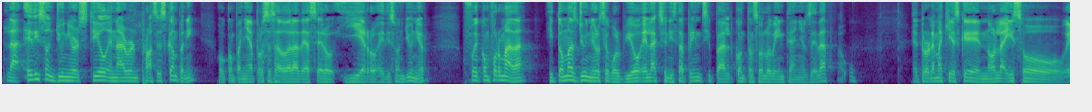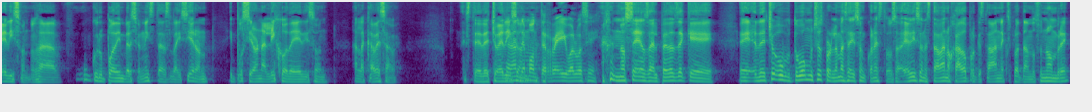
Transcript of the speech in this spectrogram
La Edison Jr. Steel and Iron Process Company, o compañía procesadora de acero y hierro Edison Jr., fue conformada y Thomas Jr. se volvió el accionista principal con tan solo 20 años de edad. Oh. El problema aquí es que no la hizo Edison, o sea, un grupo de inversionistas la hicieron y pusieron al hijo de Edison a la cabeza. Este, de hecho, Edison de Monterrey o algo así. no sé, o sea, el pedo es de que, eh, de hecho, tuvo muchos problemas Edison con esto. O sea, Edison estaba enojado porque estaban explotando su nombre.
